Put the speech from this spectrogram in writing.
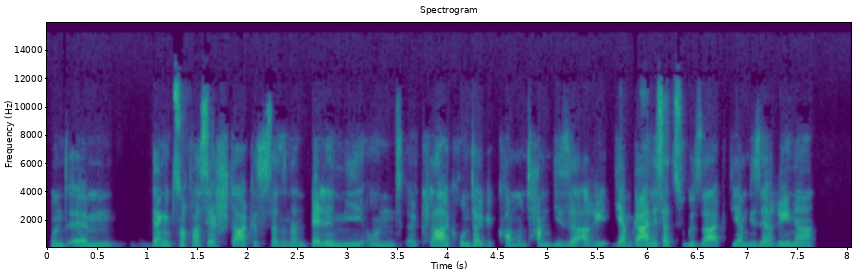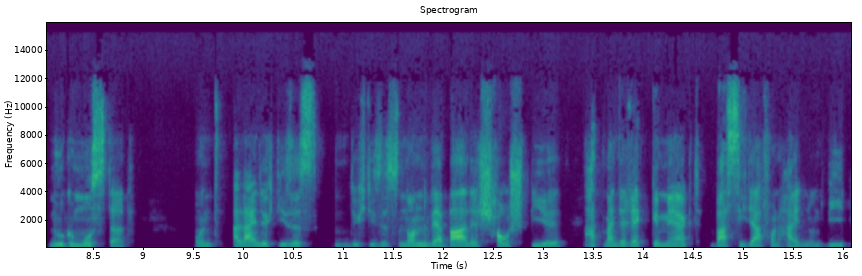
Und ähm, dann gibt es noch was sehr Starkes. Da sind dann Bellamy und äh, Clark runtergekommen und haben diese Arena, die haben gar nichts dazu gesagt, die haben diese Arena nur gemustert. Und allein durch dieses, durch dieses nonverbale Schauspiel hat man direkt gemerkt, was sie davon halten und wie,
